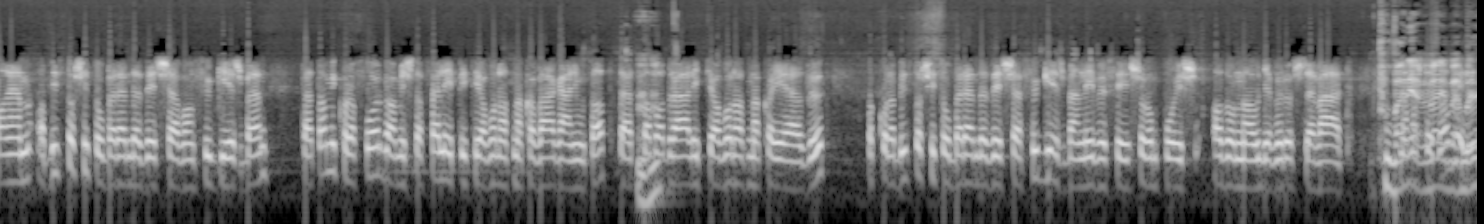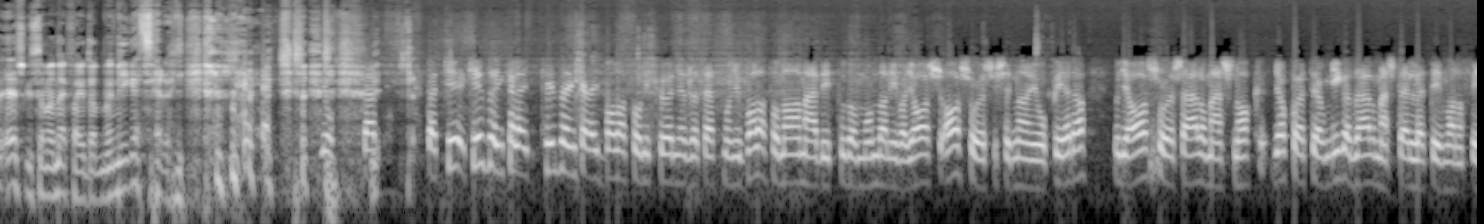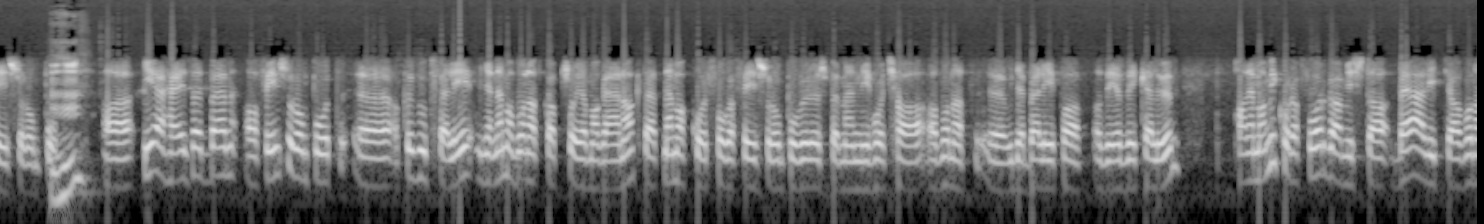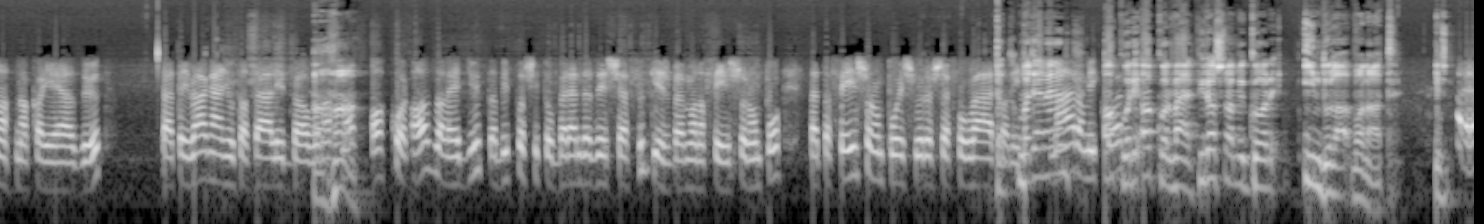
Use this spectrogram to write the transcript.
hanem a biztosító berendezéssel van függésben, tehát amikor a forgalmista felépíti a vonatnak a vágányutat, tehát uh-huh. szabadra állítja a vonatnak a jelzőt, akkor a biztosító berendezéssel függésben lévő fénysorompó is azonnal ugye vörösre vált. Hú, várj, várj, várj, esküszöm, hogy megfájtam. Még egyszer, hogy... Jó, tehát, tehát képzeljünk, el egy, képzeljünk el egy balatoni környezetet, mondjuk Balaton Almádit tudom mondani, vagy Als, Alsóös is egy nagyon jó példa. Ugye a Alsóös állomásnak gyakorlatilag még az állomás területén van a fénysorompó. Uh-huh. A, ilyen helyzetben a fénysorompót a közút felé ugye nem a vonat kapcsolja magának, tehát nem akkor fog a fénysorompó vörösbe menni, hogyha a vonat ugye belép az érzékelőn, hanem amikor a forgalmista beállítja a vonatnak a jelzőt, tehát egy vágányutat állít be a vonatnak, Aha. akkor azzal együtt a biztosító berendezéssel függésben van a fénysorompó, tehát a fénysorompó is vörösre fog váltani. Tehát magyarán Már, amikor... akkor, akkor vált pirosra, amikor indul a vonat.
